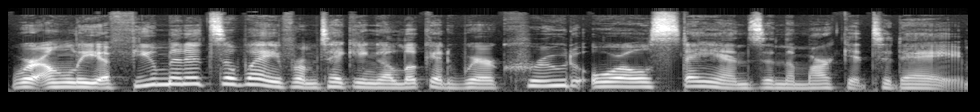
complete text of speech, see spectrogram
We're only a few minutes away from taking a look at where crude oil stands in the market today.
